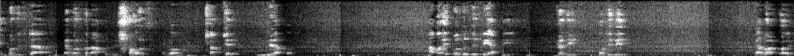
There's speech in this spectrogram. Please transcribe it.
এই পদ্ধতিটা ব্যবহার করা আপনাদের সহজ এবং সবচেয়ে নিরাপদ। আমার এই পদ্ধতিটি আপনি যদি প্রতিদিন ব্যবহার করেন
